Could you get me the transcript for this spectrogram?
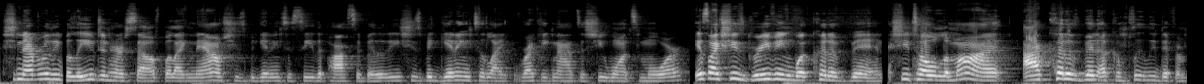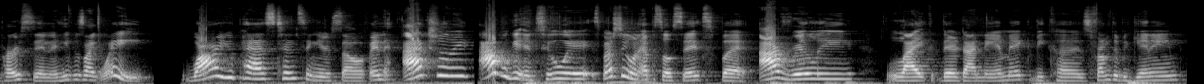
She never really believed in herself, but like now she's beginning to see the possibility. She's beginning to like recognize that she wants more. It's like she's grieving what could have been. She told Lamont, I could have been a completely different person. And he was like, wait, why are you past tensing yourself? And actually, I will get into it, especially on episode six, but I really like their dynamic because from the beginning,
